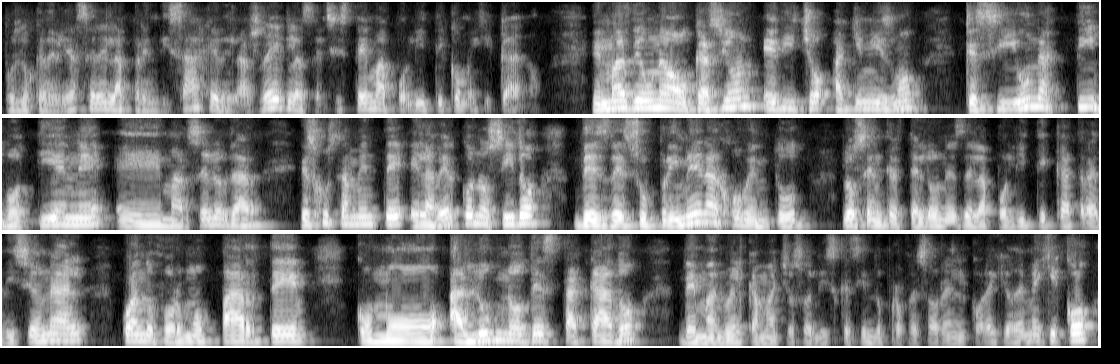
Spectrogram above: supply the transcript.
pues lo que debería ser el aprendizaje de las reglas del sistema político mexicano. En más de una ocasión he dicho aquí mismo que si un activo tiene eh, Marcelo Ebrard es justamente el haber conocido desde su primera juventud los entretelones de la política tradicional, cuando formó parte como alumno destacado de Manuel Camacho Solís, que siendo profesor en el Colegio de México,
